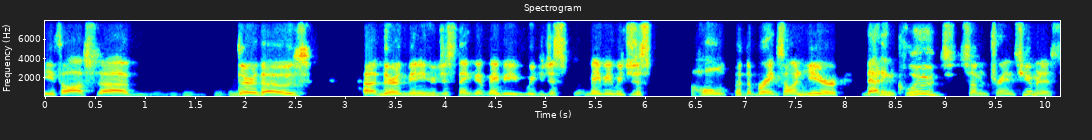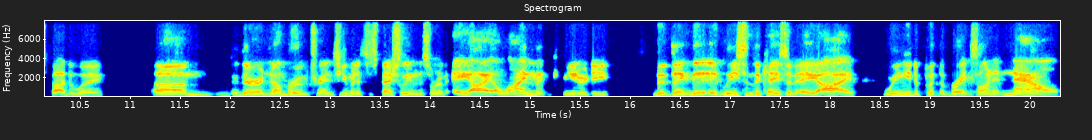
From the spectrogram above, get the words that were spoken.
ethos. Uh, there are those. Uh, there are many who just think that maybe we could just maybe we just hold put the brakes on here. That includes some transhumanists, by the way. Um, there are a number of transhumanists, especially in the sort of AI alignment community, that think that at least in the case of AI, we need to put the brakes on it now.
